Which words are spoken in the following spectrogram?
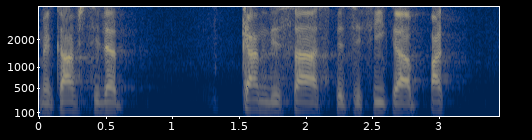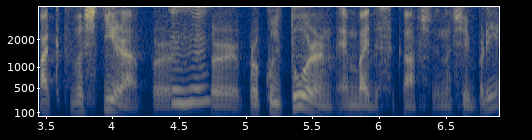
me kafshë të cilat kanë disa specifika pak pak të vështira për mm -hmm. për për kulturën e mbajtjes së kafshëve në Shqipëri.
